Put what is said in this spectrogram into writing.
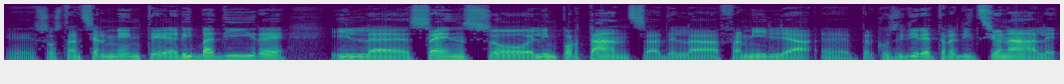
eh sostanzialmente ribadire il senso e l'importanza della famiglia, eh, per così dire, tradizionale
